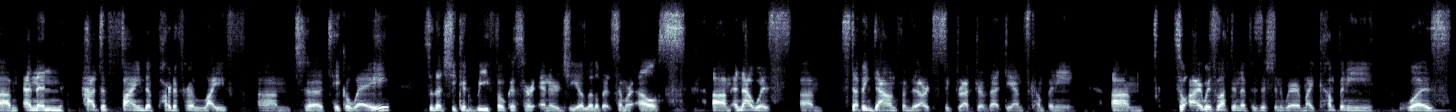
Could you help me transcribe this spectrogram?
um, and then had to find a part of her life um, to take away so that she could refocus her energy a little bit somewhere else. Um, and that was um, stepping down from the artistic director of that dance company. Um, so I was left in a position where my company was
